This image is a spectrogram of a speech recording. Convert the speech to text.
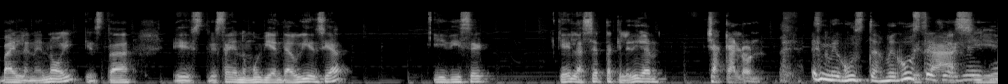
bailan en hoy, que está, este, está yendo muy bien de audiencia, y dice que él acepta que le digan chacalón. Me gusta, me gusta. Ah, sí,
